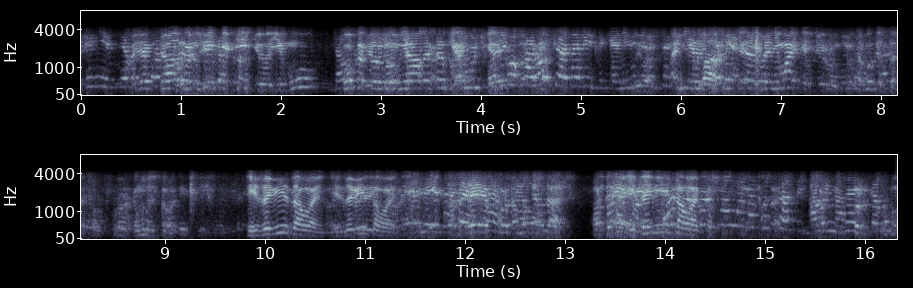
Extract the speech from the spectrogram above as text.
извините, А я взял, покажите видео ему, то, которое вы мне показывали. Я- У него я- хорошие аналитики, они видели все Они видео. занимайтесь, не занимайтесь ерундой. Кому писать? Кому рисовать? И завидовай, и просто написать. И. А не знаете, кому?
